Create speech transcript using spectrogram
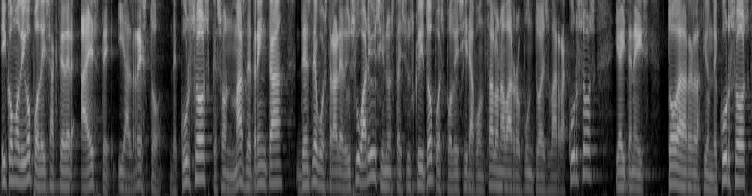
Y como digo, podéis acceder a este y al resto de cursos, que son más de 30, desde vuestra área de usuario. Y si no estáis suscrito, pues podéis ir a gonzalonavarro.es barra cursos y ahí tenéis toda la relación de cursos,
